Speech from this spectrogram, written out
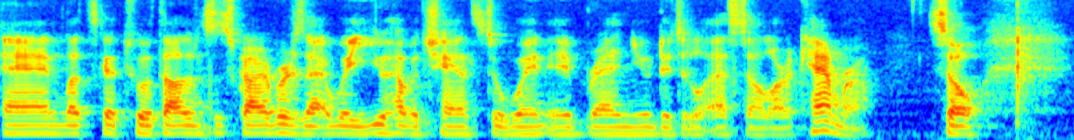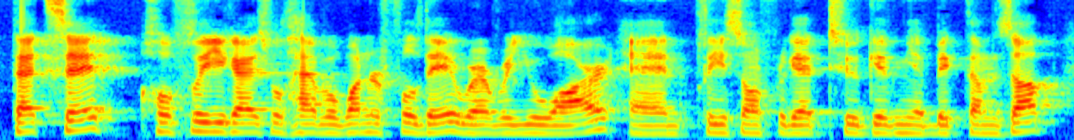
and let's get to a thousand subscribers. That way you have a chance to win a brand new digital SLR camera. So that's it. Hopefully you guys will have a wonderful day wherever you are. And please don't forget to give me a big thumbs up,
